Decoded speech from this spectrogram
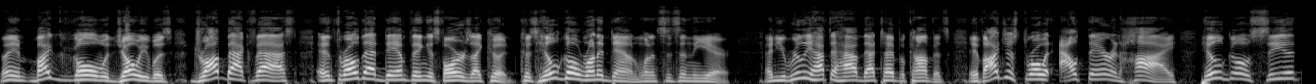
I mean, my goal with Joey was drop back fast and throw that damn thing as far as I could because he'll go run it down when it's in the air. And you really have to have that type of confidence. If I just throw it out there and high, he'll go see it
